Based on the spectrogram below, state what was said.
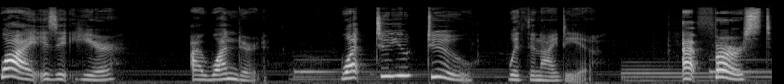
Why is it here? I wondered. What do you do with an idea? At first,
